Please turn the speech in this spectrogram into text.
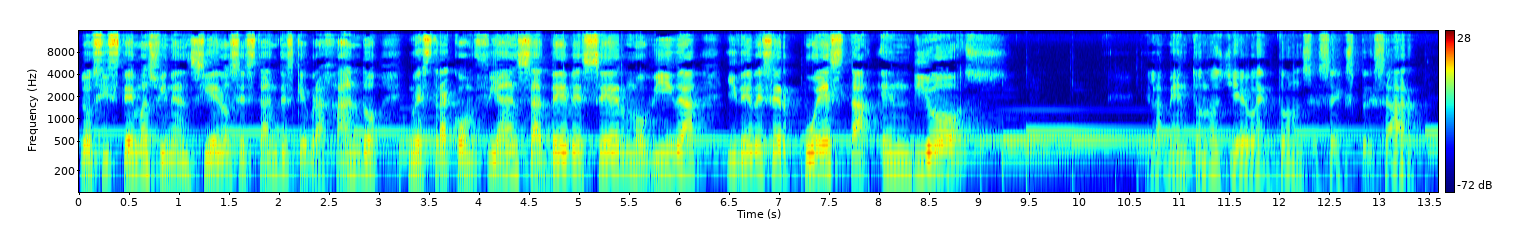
Los sistemas financieros están desquebrajando. Nuestra confianza debe ser movida y debe ser puesta en Dios. El lamento nos lleva entonces a expresar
